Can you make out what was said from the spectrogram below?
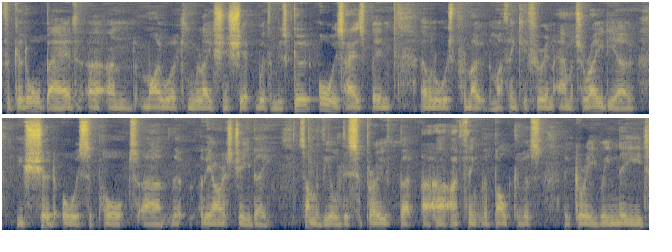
for good or bad. Uh, and my working relationship with them is good, always has been, and will always promote them. I think if you're in amateur radio, you should always support um, the, the RSGB. Some of you will disapprove, but uh, I think the bulk of us agree we need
